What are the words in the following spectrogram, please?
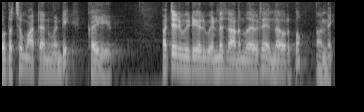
തുടച്ചു മാറ്റാൻ വേണ്ടി കഴിയും. മറ്റൊരു വീഡിയോയിൽ വീണ്ടും കാണുന്നവരെ എല്ലാവർക്കും നന്ദി.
